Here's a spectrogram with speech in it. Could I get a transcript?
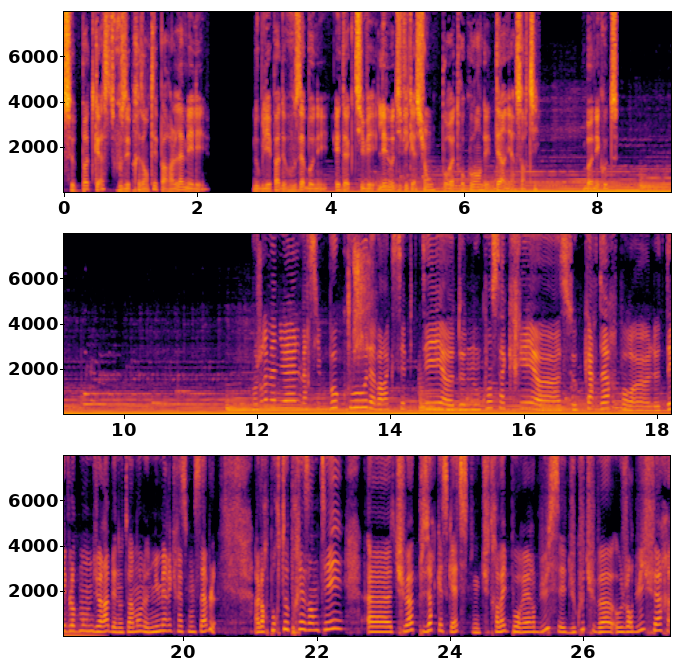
Ce podcast vous est présenté par La Mêlée. N'oubliez pas de vous abonner et d'activer les notifications pour être au courant des dernières sorties. Bonne écoute Bonjour Emmanuel, merci beaucoup d'avoir accepté euh, de nous consacrer euh, ce quart d'heure pour euh, le développement durable et notamment le numérique responsable. Alors pour te présenter, tu as plusieurs casquettes. Donc tu travailles pour Airbus et du coup tu vas aujourd'hui faire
